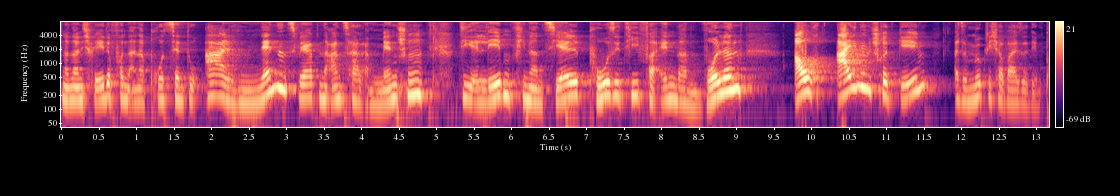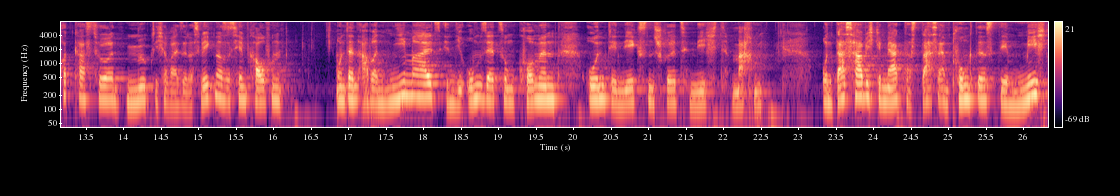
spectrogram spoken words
sondern ich rede von einer prozentual nennenswerten Anzahl an Menschen, die ihr Leben finanziell positiv verändern wollen, auch einen Schritt gehen, also möglicherweise den Podcast hören, möglicherweise das Wegner-System kaufen und dann aber niemals in die Umsetzung kommen und den nächsten Schritt nicht machen. Und das habe ich gemerkt, dass das ein Punkt ist, der mich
